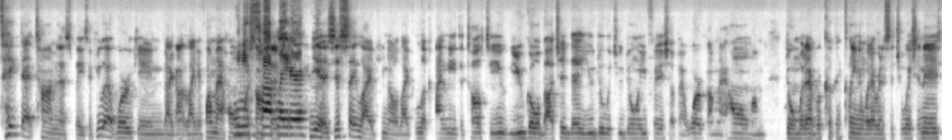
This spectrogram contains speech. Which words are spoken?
Take that time in that space. If you at work and like I- like if I'm at home we or need to talk later. yeah, it's just say like, you know, like, look, I need to talk to you. You go about your day, you do what you're doing, you finish up at work, I'm at home, I'm doing whatever, cooking, cleaning, whatever the situation is.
